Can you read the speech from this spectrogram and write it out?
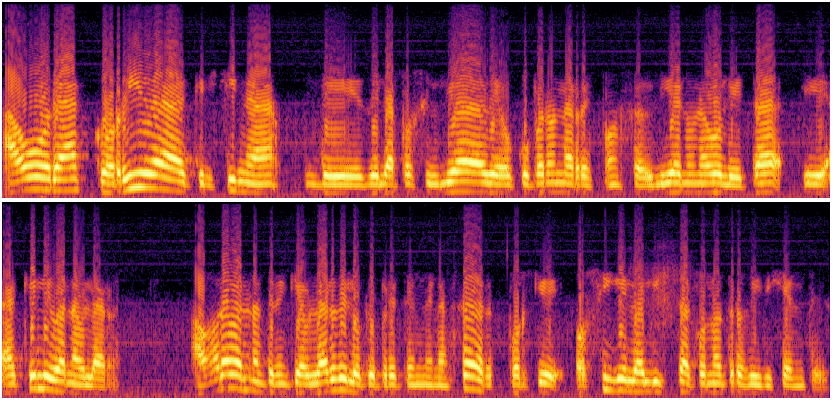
Ahora, corrida Cristina de, de la posibilidad de ocupar una responsabilidad en una boleta, eh, ¿a qué le van a hablar? Ahora van a tener que hablar de lo que pretenden hacer, porque o sigue la lista con otros dirigentes,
